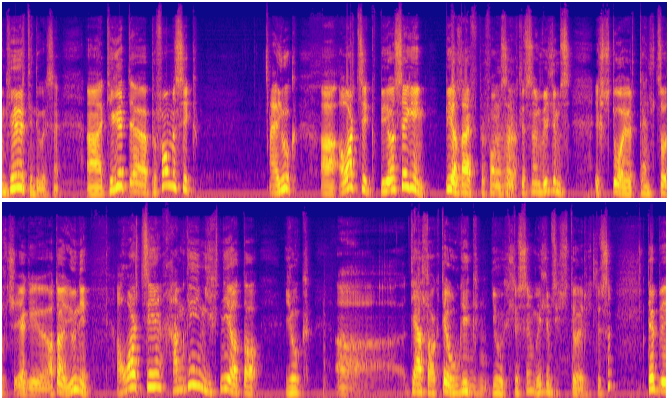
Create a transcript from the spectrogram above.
үнэхээр тэнэг байсан. Аа тэгээд э, перформансыг а юг Awards-ыг Beyoncé-гийн Be Alive performance-ээр эхлүүлсэн Williams эгчдүү хоёр танилцуулж яг э, одоо юуны Awards-ийн хамгийн ихний одоо юг аа диалог те үгийг юу ихлүүлсэн. Williams ихтэй хоёр ихлүүлсэн. Тэгээ би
